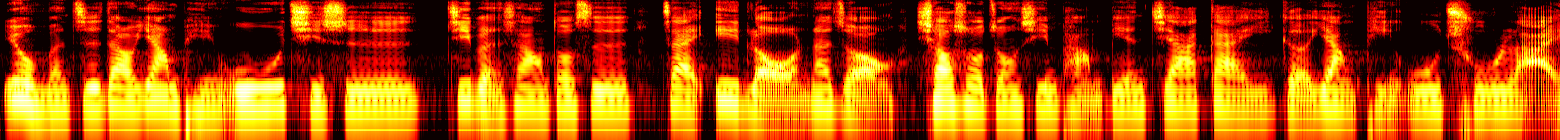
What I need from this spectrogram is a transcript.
因为我们知道样品屋其实基本上都是在一楼那种销售中心旁边加盖一个样品屋出来，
